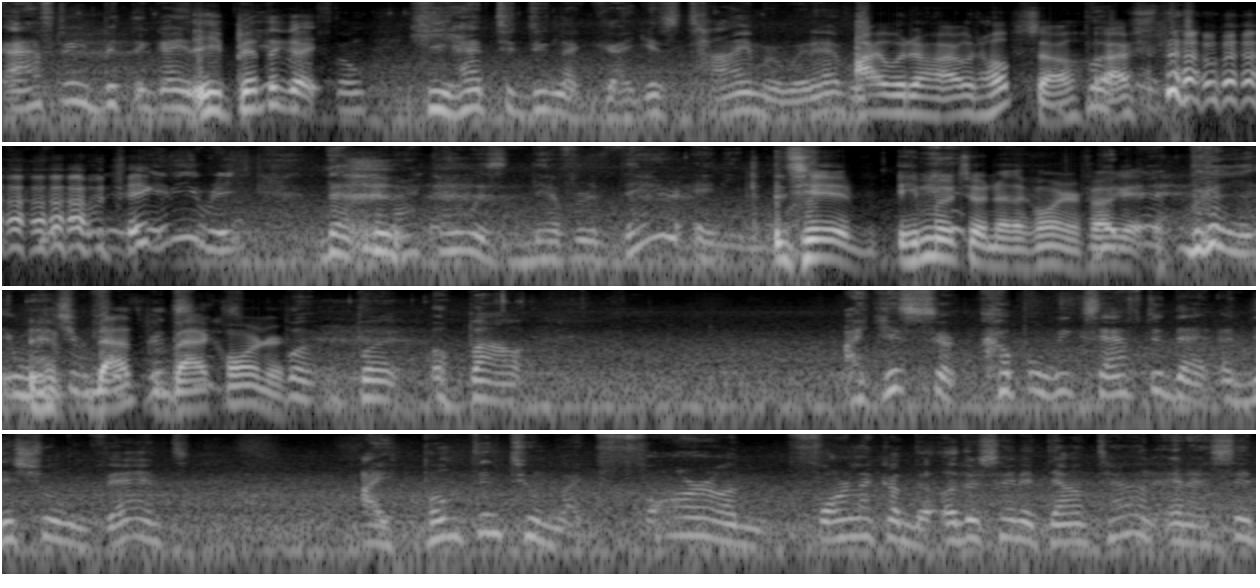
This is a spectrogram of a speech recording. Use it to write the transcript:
After he bit the guy, He bit the guy- off, Though, he had to do like I guess time or whatever. I would. I would hope so. But- I would At think. any rate, that black guy was never there anymore. Dude, he moved to another corner. Fuck it. That's good back sense, corner. But but about I guess a couple weeks after that initial event, I bumped into him like far on far like on the other side of downtown, and I said,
